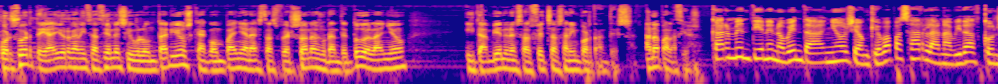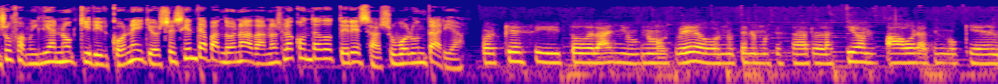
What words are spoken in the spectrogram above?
Por suerte, hay organizaciones y voluntarios que acompañan a estas personas durante todo el año y también en estas fechas tan importantes. Ana Palacios. Carmen tiene 90 años y aunque va a pasar la Navidad con su familia, no quiere ir con ellos. Se siente abandonada. Nos lo ha contado Teresa, su voluntaria. Porque si todo el año no os veo, no tenemos esa relación, ahora tengo que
